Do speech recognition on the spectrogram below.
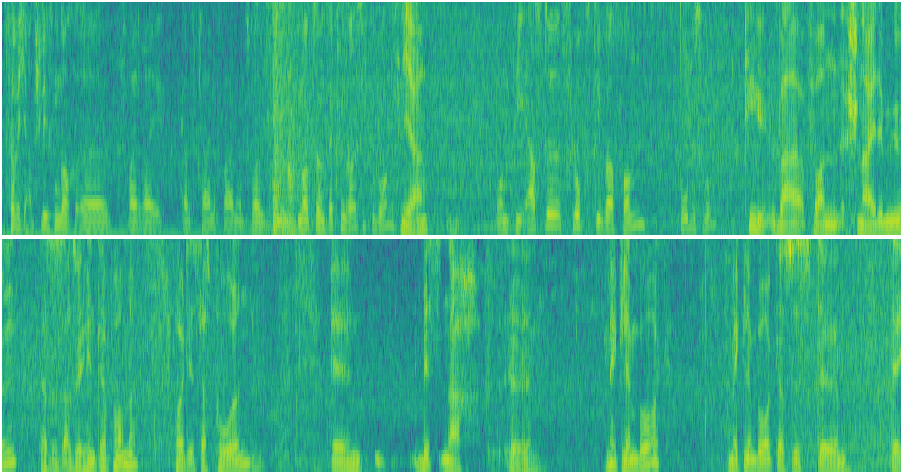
Jetzt habe ich abschließend noch äh, zwei, drei ganz kleine Fragen. Und zwar, Sie sind 1936 geboren? Ja. Und die erste Flucht, die war von wo bis wo? Die war von Schneidemühl, das ist also Hinterpommern. Heute ist das Polen. Äh, bis nach äh, Mecklenburg. Mecklenburg, das ist, äh, der,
